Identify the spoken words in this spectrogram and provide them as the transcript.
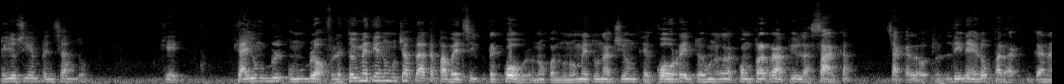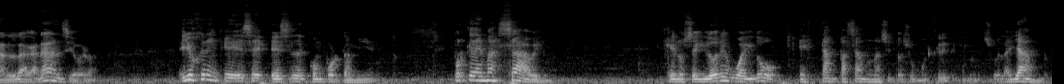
Ellos siguen pensando que, que hay un, bluff. Le estoy metiendo mucha plata para ver si recobro, ¿no? Cuando uno mete una acción que corre, entonces uno la compra rápido y la saca, saca el dinero para ganar la ganancia, ¿verdad? Ellos creen que ese, ese es el comportamiento. Porque además saben que los seguidores de Guaidó están pasando una situación muy crítica en Venezuela, hay hambre.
